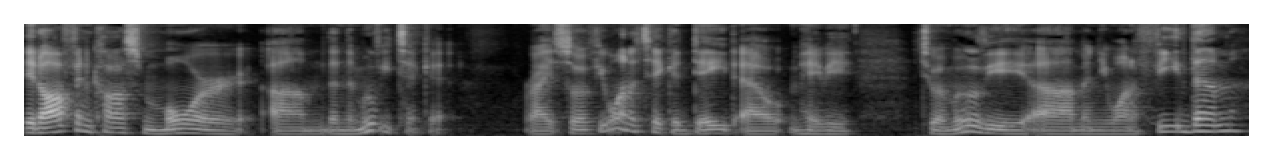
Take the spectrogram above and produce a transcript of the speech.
It often costs more um, than the movie ticket right? So if you want to take a date out, maybe to a movie, um, and you want to feed them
